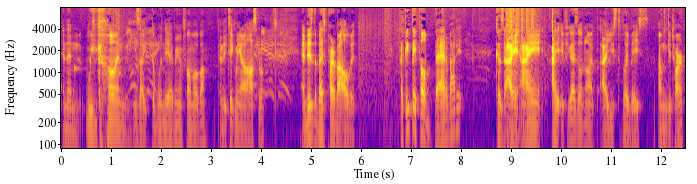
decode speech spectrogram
And then we go and he's like the one day i bring my phone blah blah. And they take me out of the hospital. And this is the best part about all of it. I think they felt bad about it because I, I i if you guys don't know I, I used to play bass um guitar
